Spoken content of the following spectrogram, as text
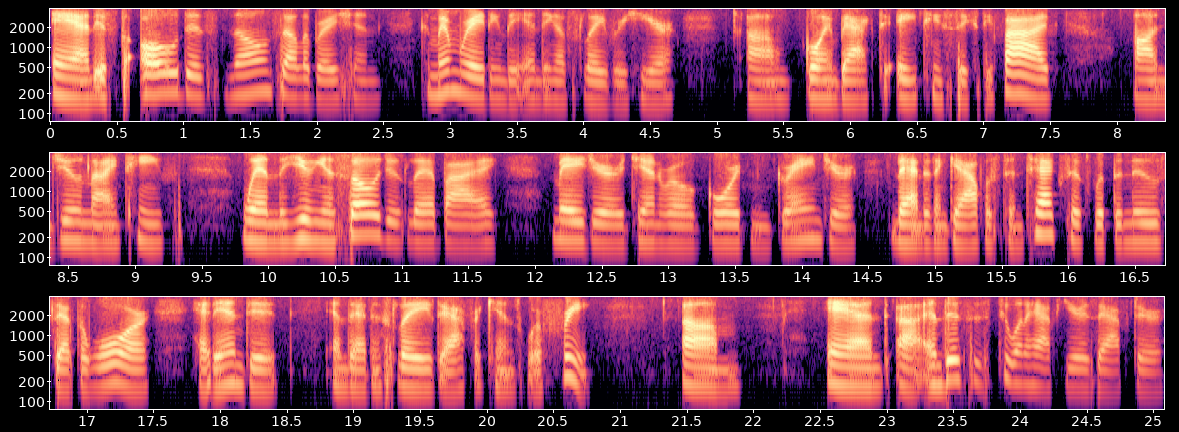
And it's the oldest known celebration commemorating the ending of slavery here, um, going back to 1865 on June 19th, when the Union soldiers, led by Major General Gordon Granger, landed in Galveston, Texas, with the news that the war had ended and that enslaved Africans were free. Um, and uh, and this is two and a half years after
